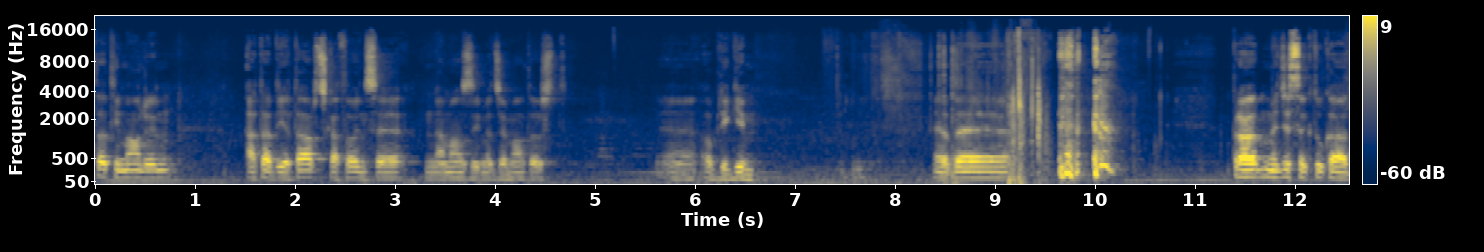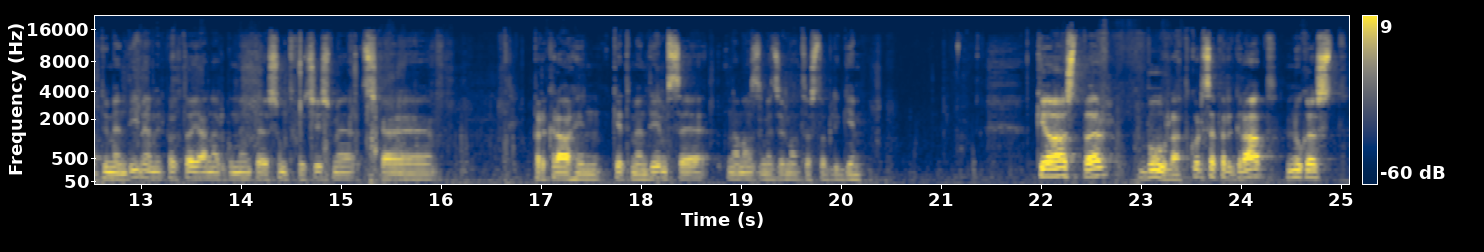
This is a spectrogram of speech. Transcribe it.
thotë i marrin ata dijetarë që thonë se namazi me xhamat është obligim. Edhe pra megjithëse këtu ka dy mendime, mirëpo këto janë argumente shumë të fuqishme, çka e përkrahin këtë mendim se namazi me xhemat është obligim. Kjo është për burrat, kurse për gratë nuk është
